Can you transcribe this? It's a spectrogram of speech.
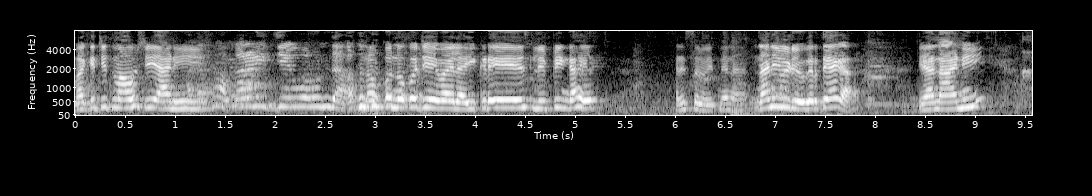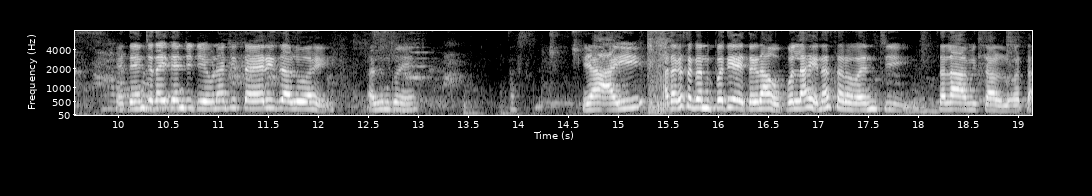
बाकीचीच मावशी आणि जेवून जा. नको नको जेवायला. इकडे स्लिपिंग आहेत. अरे सर्व येत नाही ना. नानी व्हिडिओ करते आहे का? या नानी या त्यांच्या ताई त्यांची जेवणाची तयारी चालू आहे. अजून कोणी. या आई आता कसं गणपती आहे तर धावपल आहे ना सर्वांची. चला आम्ही चाललो आता.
